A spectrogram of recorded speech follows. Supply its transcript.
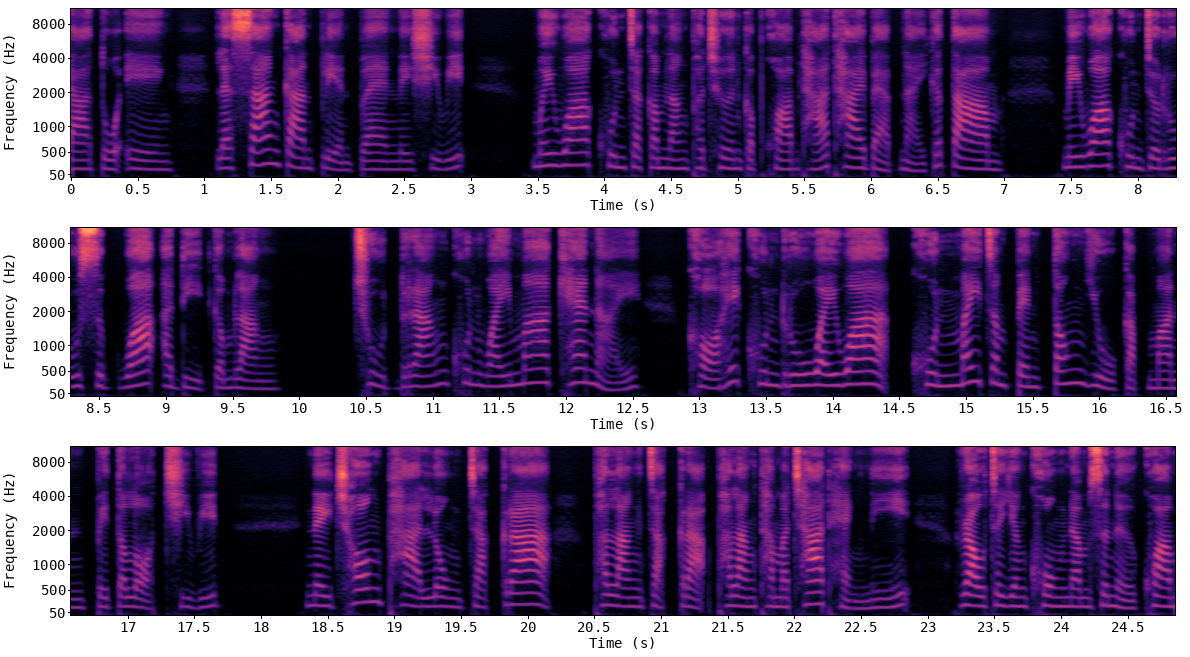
ยาตัวเอง และสร้างการเปลี่ยนแปลงในชีวิต ไม่ว่าคุณจะกำลังเผชิญกับความท้าทายแบบไหนก็ตาม ไม่ว่าคุณจะรู้สึกว่าอดีตกำลัง ฉุดรั้งคุณไว้มากแค่ไหน ขอให้คุณรู้ไว้ว่า คุณไม่จำเป็นต้องอยู่กับมันไปตลอดชีวิต ในช่องผ่านลงจักรา พลังจักระพลังธรรมชาติแห่งนี้ เราจะยังคงนำเสนอความ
